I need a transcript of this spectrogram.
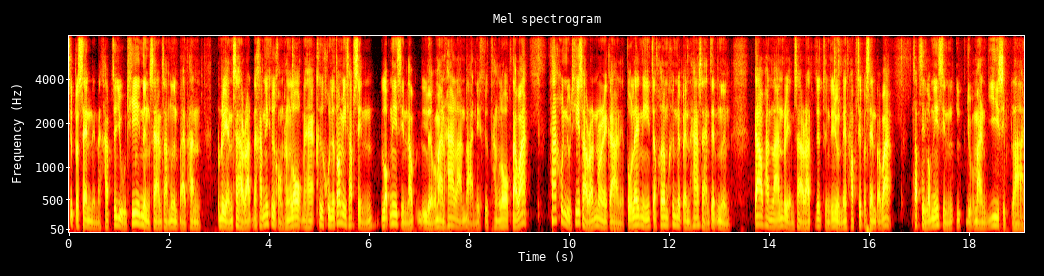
สิบเปอร์เซ็นต์เนี่ยนะครับจะอยู่ที่หนึ่งแสนสามหมื่นแปดพันเหรียญสหรัฐนะครับนี่คือของทั้งโลกนะฮะคือคุณจะต้องมีทรัพย์สินลบหนี้สินแล้วเหลือประมาณ 5 ล้านบาทนี่คือทั้งโลก แต่ว่าถ้าคุณอยู่ที่สหรัฐอเมริกาเนี่ยตัวเลขนี้จะเพิ่มขึ้นไปเป็น 5 7 0 0 0 9,000 ล้านเหรียญสหรัฐจะถึงจะอยู่ใน top 10%แปลว่าทรัพย์สินลบหนี้สินอยู่ประมาณ 20 ล้าน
